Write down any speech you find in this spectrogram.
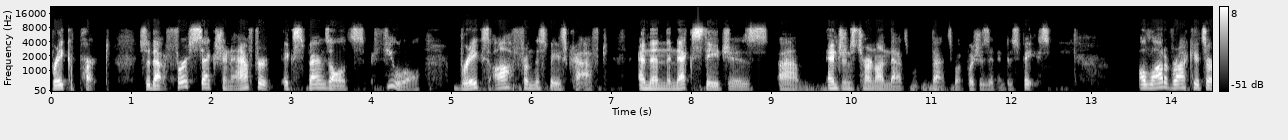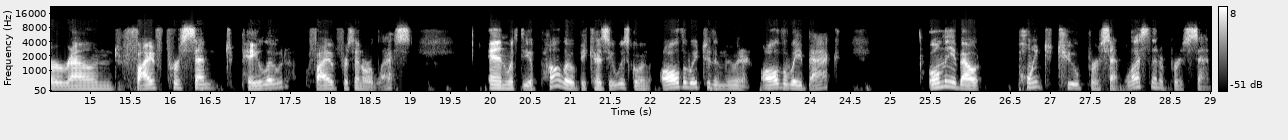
break apart. So that first section, after it expends all its fuel, breaks off from the spacecraft, and then the next stage is um, engines turn on. That's that's what pushes it into space. A lot of rockets are around five percent payload, five percent or less. And with the Apollo, because it was going all the way to the moon and all the way back, only about 0.2%, less than a percent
